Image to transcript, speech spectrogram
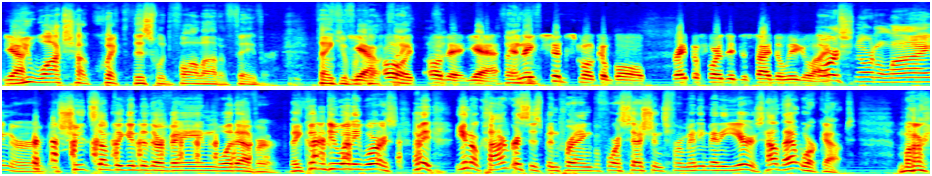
Yeah. you watch how quick this would fall out of favor. Thank you for Yeah. Oh, thank- oh, that. Yeah. And they should smoke a bowl right before they decide to legalize. or snort a line or shoot something into their vein, whatever. They couldn't do any worse. I mean, you know, Congress has been praying before sessions for many, many years. How'd that work out? Mark,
